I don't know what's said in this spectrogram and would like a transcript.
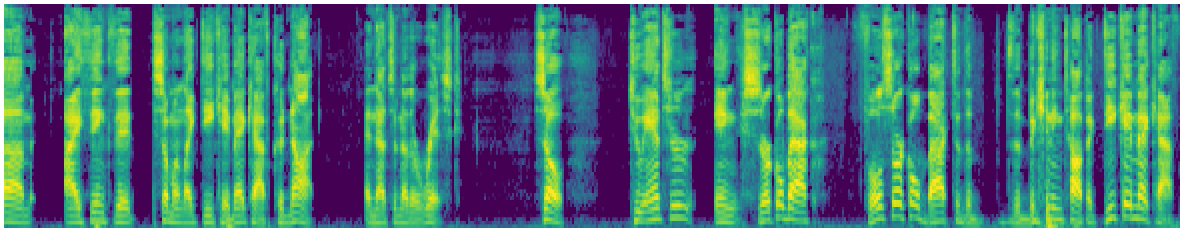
Um, I think that someone like DK Metcalf could not, and that's another risk. So, to answer and circle back, full circle back to the the beginning topic DK Metcalf.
